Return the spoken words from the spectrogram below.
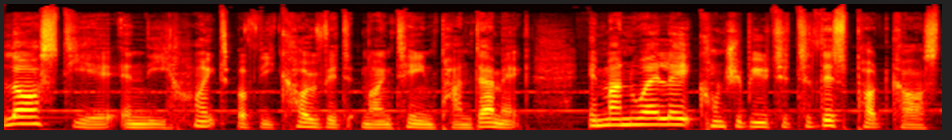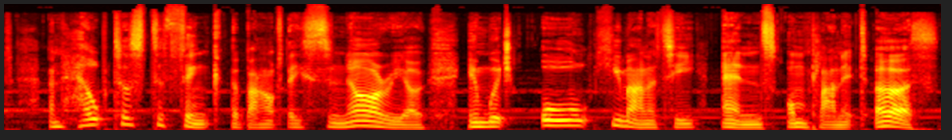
Last year, in the height of the COVID 19 pandemic, Emanuele contributed to this podcast and helped us to think about a scenario in which all humanity ends on planet Earth.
